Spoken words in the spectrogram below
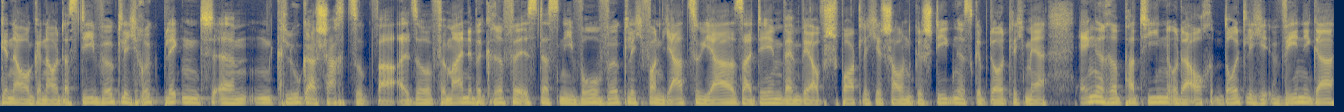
Genau, genau, dass die wirklich rückblickend ähm, ein kluger Schachzug war. Also für meine Begriffe ist das Niveau wirklich von Jahr zu Jahr seitdem, wenn wir auf Sportliche schauen, gestiegen. Es gibt deutlich mehr engere Partien oder auch deutlich weniger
